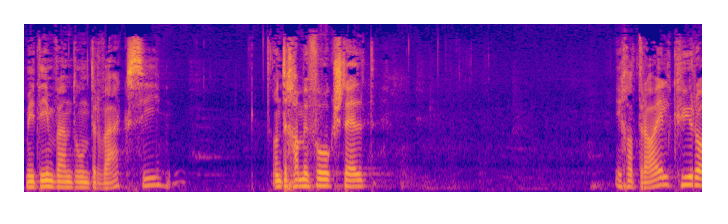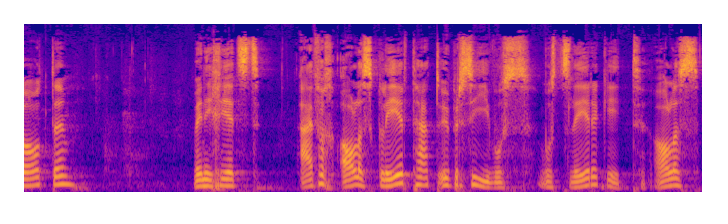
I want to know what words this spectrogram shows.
mit ihm unterwegs sind. Und ich habe mir vorgestellt, ich habe Trail geheiratet. Wenn ich jetzt einfach alles gelehrt hat über sie, was es zu lehren gibt. Alles,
